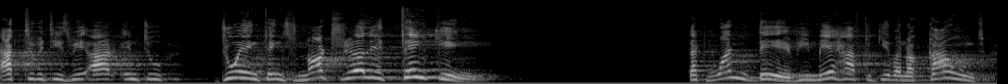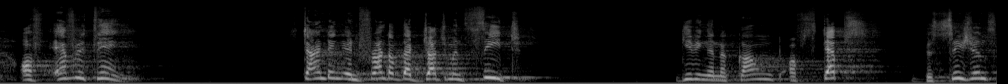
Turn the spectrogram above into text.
activities. We are into doing things, not really thinking that one day we may have to give an account of everything. Standing in front of that judgment seat, giving an account of steps decisions,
